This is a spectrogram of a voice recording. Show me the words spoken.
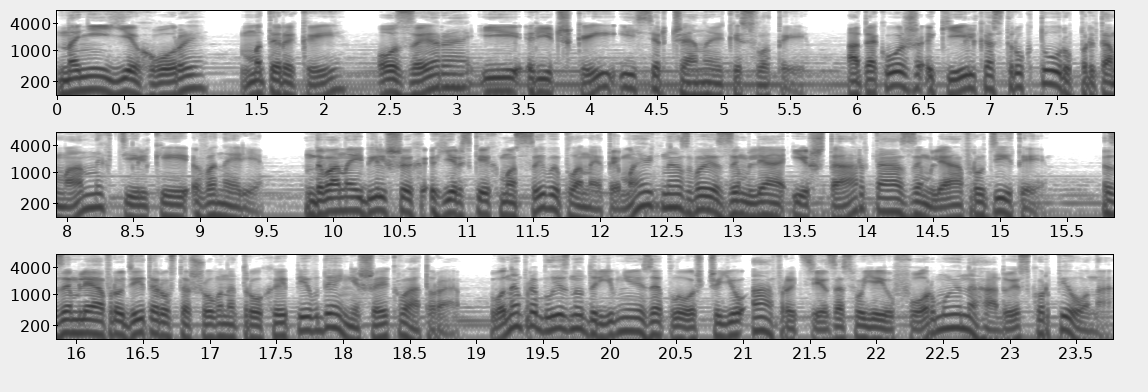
На ній є гори, материки, озера і річки із сірчаної кислоти, а також кілька структур, притаманних тільки Венері. Два найбільших гірських масиви планети мають назви Земля Іштар та Земля Афродіти. Земля Афродіти розташована трохи південніше екватора. Вона приблизно дорівнює за площею Африці, за своєю формою нагадує скорпіона.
